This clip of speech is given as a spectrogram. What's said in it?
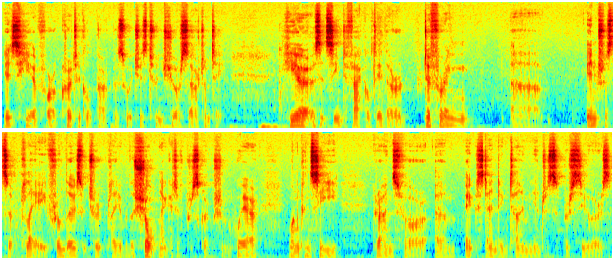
is here for a critical purpose, which is to ensure certainty. Here, as it seemed to faculty, there are differing uh, interests at play from those which are at play with a short negative prescription, where one can see grounds for um, extending time in the interests of pursuers.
